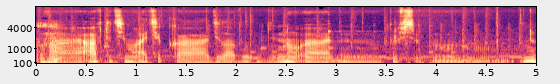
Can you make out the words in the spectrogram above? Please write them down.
угу. автотематика, деловые, ну, професси... ну,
